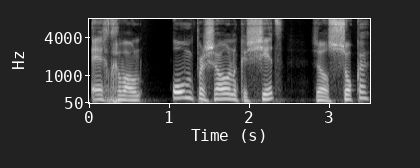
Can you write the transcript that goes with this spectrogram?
echt gewoon onpersoonlijke shit. Zoals sokken.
